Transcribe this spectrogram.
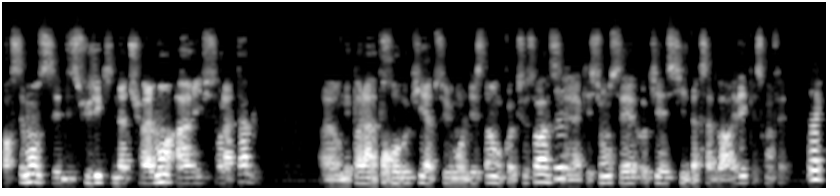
Forcément, c'est des sujets qui naturellement arrivent sur la table. Euh, on n'est pas là à provoquer absolument le destin ou quoi que ce soit. Mm. La question, c'est OK, si ça doit arriver, qu'est-ce qu'on fait? Ouais.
